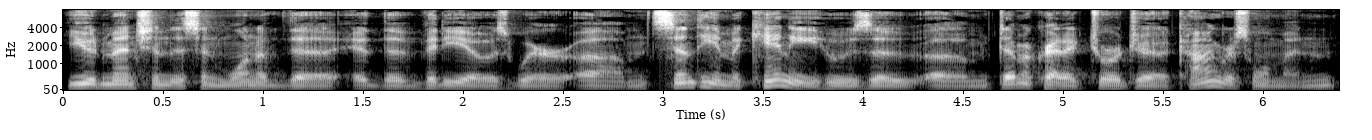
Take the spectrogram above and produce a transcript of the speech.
you had mentioned this in one of the the videos where um, Cynthia McKinney, who's a um, Democratic Georgia congresswoman,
